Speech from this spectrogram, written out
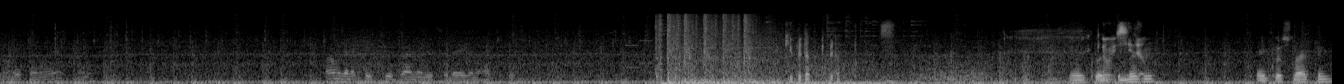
No hit, no hit, no. I'm gonna kick two remedies, so they're gonna have to push. Keep it up, keep it up. Enkele Can we see middel. Enkele sniping.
